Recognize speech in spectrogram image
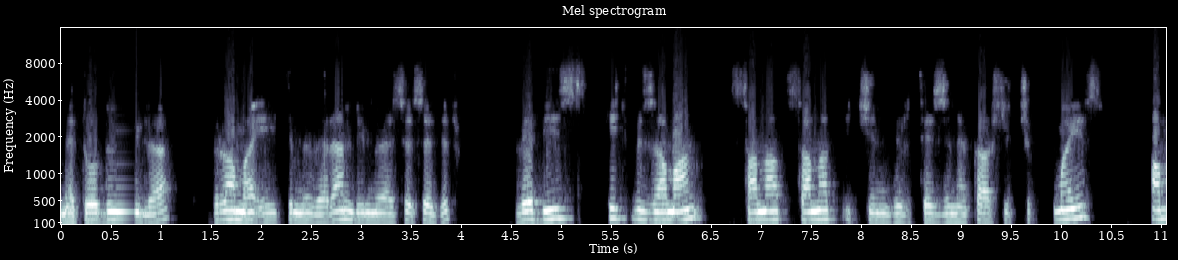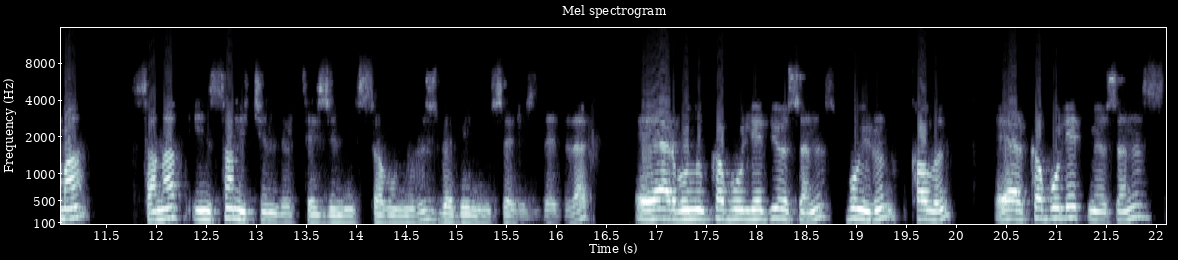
metoduyla drama eğitimi veren bir müessesedir. Ve biz hiçbir zaman sanat sanat içindir tezine karşı çıkmayız ama sanat insan içindir tezini savunuruz ve benimseriz dediler. Eğer bunu kabul ediyorsanız buyurun kalın. Eğer kabul etmiyorsanız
